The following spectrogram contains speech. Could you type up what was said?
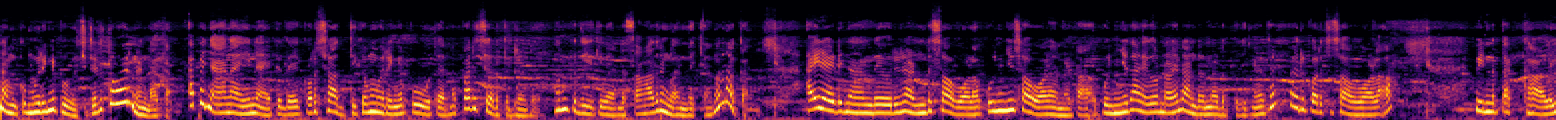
നമുക്ക് മുരിങ്ങപ്പൂ വെച്ചിട്ടൊരു തോരൻ ഉണ്ടാക്കാം. അപ്പം ഞാൻ അതിനായിട്ട് ഇതേ കുറച്ച് അധികം മുരിങ്ങപ്പൂ തന്നെ പറിച്ചെടുത്തിട്ടുണ്ട്. നമുക്കിതിലേക്ക് വേണ്ട സാധനങ്ങൾ എന്തൊക്കെയാണെന്ന് നോക്കാം. അതിനായിട്ട് ഞാൻ എന്തേ ഒരു രണ്ട് സവോള കുഞ്ഞു സവോള ആണ് കേട്ടോ. കുഞ്ഞതായതുകൊണ്ടാണ് രണ്ടെണ്ണം എടുത്തിരിക്കുന്നത്. ഒരു കുറച്ച് സവോള പിന്നെ തക്കാളി.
